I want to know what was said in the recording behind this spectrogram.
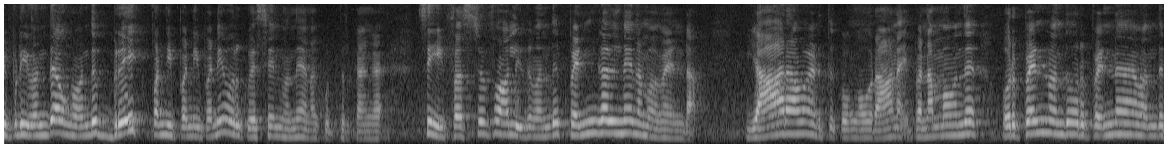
இப்படி வந்து அவங்க வந்து பிரேக் பண்ணி பண்ணி பண்ணி ஒரு கொஸ்டின் வந்து எனக்கு கொடுத்துருக்காங்க. சரி ஃபர்ஸ்ட் ஆஃப் ஆல் இது வந்து பெண்கள்னே நம்ம வேண்டாம். யாராவும் எடுத்துக்கோங்க ஒரு ஆணை. இப்போ நம்ம வந்து ஒரு பெண் வந்து ஒரு பெண்ணை வந்து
